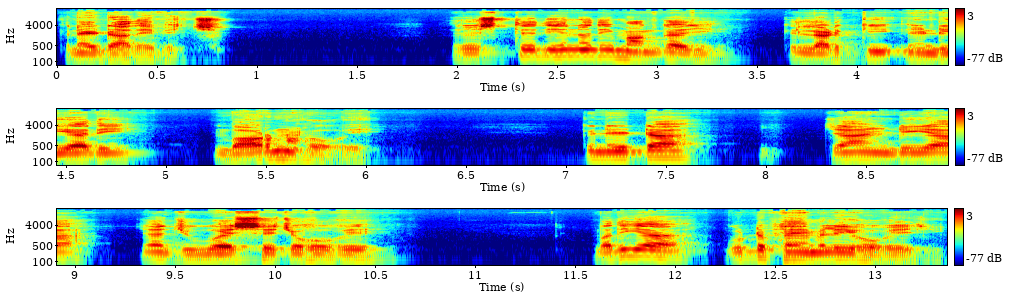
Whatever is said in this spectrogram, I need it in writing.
ਕੈਨੇਡਾ ਦੇ ਵਿੱਚ। ਰਿਸ਼ਤੇ ਦੀ ਇਹਨਾਂ ਦੀ ਮੰਗ ਹੈ ਜੀ ਕਿ ਲੜਕੀ ਇੰਡੀਆ ਦੀ ਬੌਰਨ ਹੋਵੇ। ਕੈਨੇਡਾ ਜਾਂ ਇੰਡੀਆ ਜਾਂ ਯੂ ਐਸ ਏ 'ਚ ਹੋਵੇ, ਵਧੀਆ ਗੁੱਡ ਫੈਮਿਲੀ ਹੋਵੇ ਜੀ।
